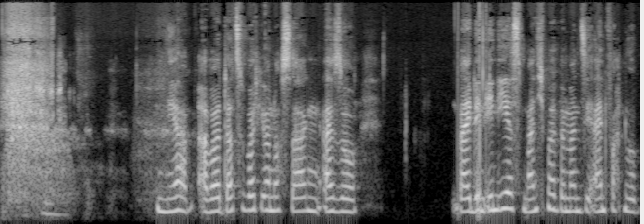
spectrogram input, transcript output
Ja, aber dazu wollte ich auch noch sagen, also bei den In-Ears manchmal, wenn man sie einfach nur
